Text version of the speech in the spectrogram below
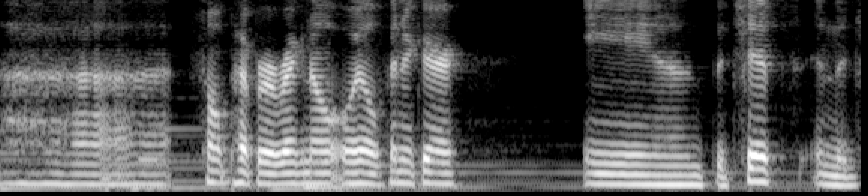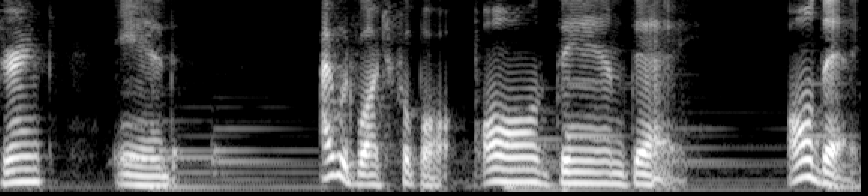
uh, salt, pepper, oregano, oil, vinegar, and the chips and the drink. And I would watch football all damn day. All day.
